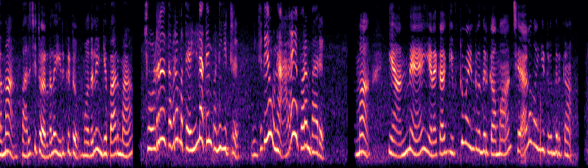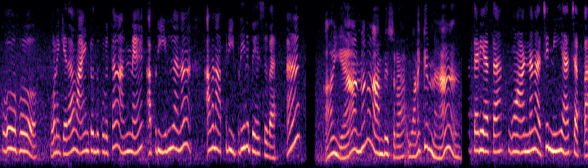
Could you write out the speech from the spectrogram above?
எம்மா பறிச்சிட்டு வரதெல்லாம் இருக்கட்டும். முதல்ல இங்க பாருமா சொல்றது தவிர மத்த எல்லாத்தையும் பண்ணிக்கிட்டு. இதுவே உன்னை அறைய போறேன் பாரு. அம்மா என் அண்ணன் எனக்காக gift வாங்கிட்டு வந்திருக்காமா சேலை வாங்கிட்டு வந்திருக்கான். ஓஹோ உனக்கு ஏதாவது வாங்கிட்டு வந்து கொடுத்தா அண்ணன் அப்படி இல்லைன்னா அவனை அப்படி இப்படின்னு பேசுவ ஆ? ஆ என் அண்ணனும் நான் பேசுறேன். உனக்கு என்ன? அத்தடியாத்தா உன் அண்ணனாச்சு நீ ஆச்சப்பா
